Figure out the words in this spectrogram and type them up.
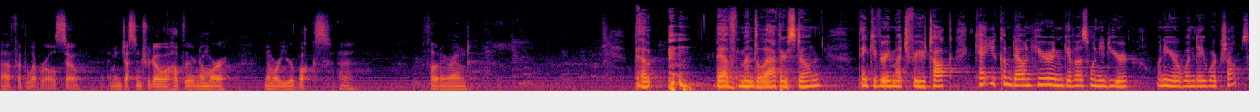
uh, for the Liberals. So, I mean, Justin Trudeau will hope there are no more, no more yearbooks uh, floating around. Bev, Bev Mendel Atherstone, thank you very much for your talk. Can't you come down here and give us one of your one of your one day workshops?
